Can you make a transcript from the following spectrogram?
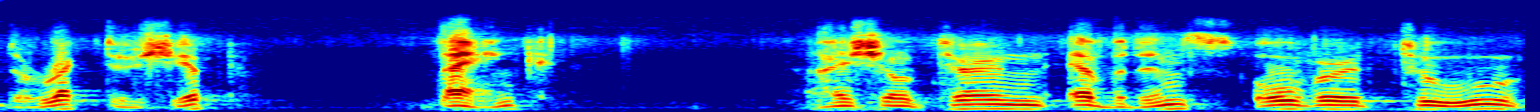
directorship bank i shall turn evidence over to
